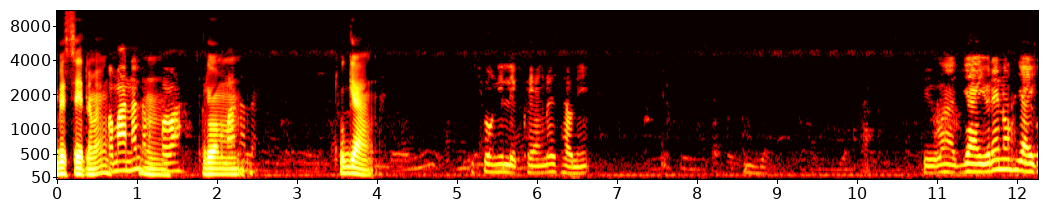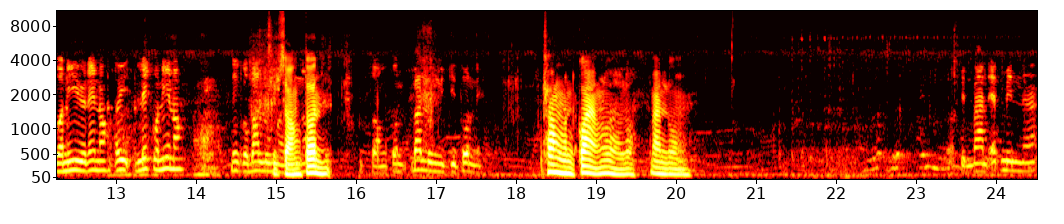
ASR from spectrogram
เบ็ดเสร็จแล้วมั้ง ประมาณนั้นแหละอืม เพราะว่ารวมประมาณนั้นแหละทุกอย่าง ช่วงนี้เหล็กแพงด้วยแถวนี้อืม ถือว่าใหญ่อยู่ได้เนาะ ใหญ่กว่านี้อยู่ได้เนาะ เอ้ย เล็กกว่านี้เนาะ เล็กกว่าบ้านลุงหสิบน่ยสองเาะต้น สิบสองต้น บ้านลุงมีกี่ต้นเนี่ยช่องมันกว้างหรือเปล่าลูกบ้านลุง เป็นบ้านแอดมินนะฮะ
